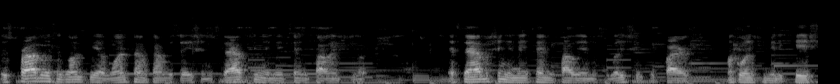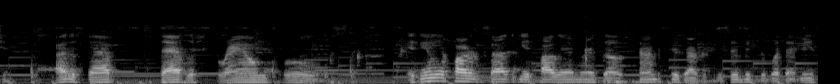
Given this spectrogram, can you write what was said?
This probably isn't going to be a one-time conversation. Establishing and maintaining polyamorous establishing and maintaining polyamorous relationships requires ongoing communication. I'd establish ground rules. If you and your partner decide to get polyamorous, go, it's time to figure out the specifics of what that means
